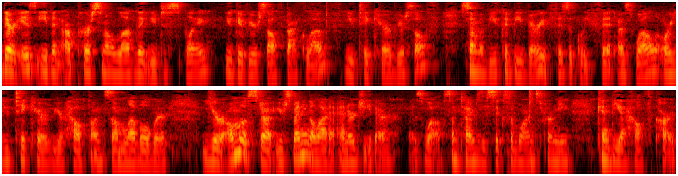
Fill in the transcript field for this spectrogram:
There is even a personal love that you display. You give yourself back love. You take care of yourself. Some of you could be very physically fit as well, or you take care of your health on some level where you're almost, uh, you're spending a lot of energy there as well. Sometimes the Six of Wands for me can be a health card.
